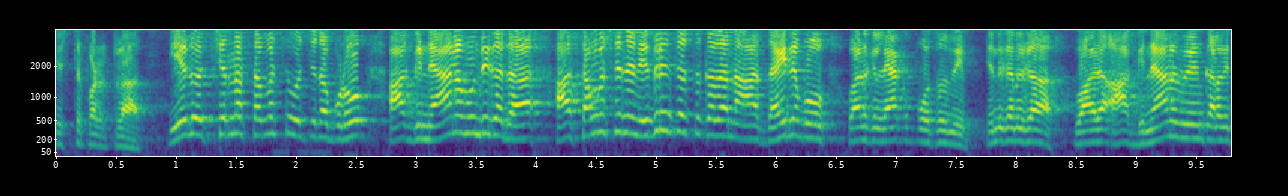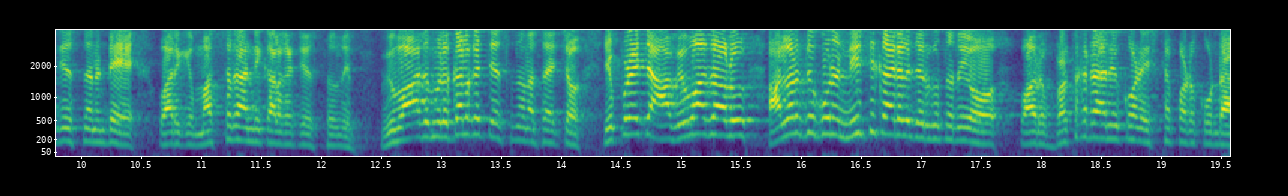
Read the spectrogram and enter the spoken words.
ఇష్టపడట్లా. ఏదో చిన్న సమస్య వచ్చినప్పుడు ఆ జ్ఞానం ఉంది కదా ఆ సమస్య నేను ఎదిరించవచ్చు కదా నా ధైర్యము వాళ్ళకి లేకపోతుంది. ఎందుకనగా వారి ఆ జ్ఞానం ఏం కలగజేస్తుందంటే వారికి మత్సరాన్ని కలగజేస్తుంది వివాదములు కలగజేస్తుంది అన్న సత్యం ఎప్పుడైతే ఆ వివాదాలు అలరితో కూడా నీచి కార్యాలు జరుగుతున్నాయో వారు బ్రతకడానికి కూడా ఇష్టపడకుండా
